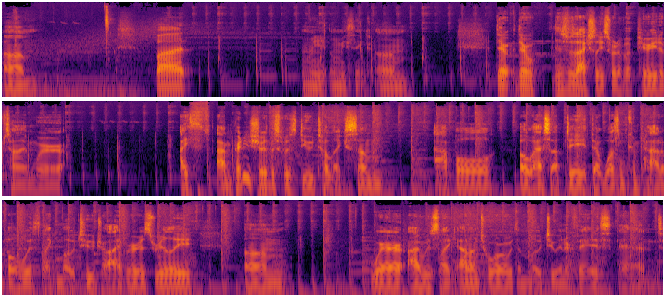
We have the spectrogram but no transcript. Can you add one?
Um but let me let me think. Um there there this was actually sort of a period of time where I th- I'm pretty sure this was due to like some Apple OS update that wasn't compatible with like MOTU drivers really. Um, where I was like out on tour with a MOTU interface and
